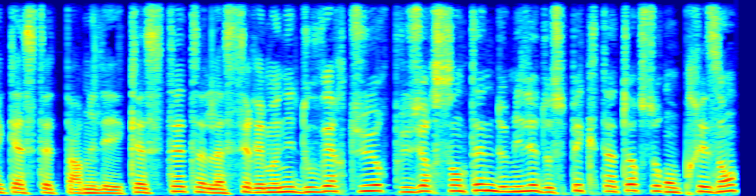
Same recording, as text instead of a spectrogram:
Et casse-tête parmi les casse-têtes, la cérémonie d'ouverture. Plusieurs centaines de milliers de spectateurs seront présents.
